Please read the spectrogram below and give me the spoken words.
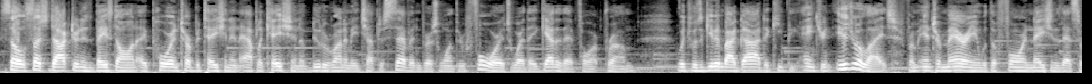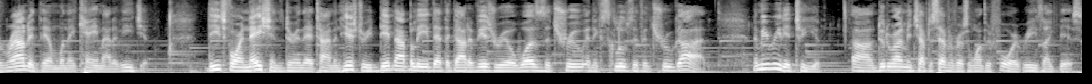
So, such doctrine is based on a poor interpretation and application of Deuteronomy chapter 7, verse 1 through 4, is where they gather that from, which was given by God to keep the ancient Israelites from intermarrying with the foreign nations that surrounded them when they came out of Egypt. These foreign nations during that time in history did not believe that the God of Israel was the true and exclusive and true God. Let me read it to you. Uh, Deuteronomy chapter 7, verse 1 through 4. It reads like this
